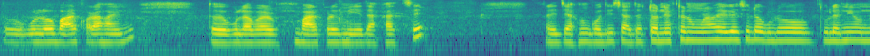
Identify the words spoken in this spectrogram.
তো ওগুলো বার করা হয়নি, তো ওগুলো আবার বার করে মেয়ে দেখাচ্ছে। আর এই যে এখন গদির চাদরটা অনেকটা নোংরা হয়ে গেছিল, ওগুলো তুলে নিয়ে অন্য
